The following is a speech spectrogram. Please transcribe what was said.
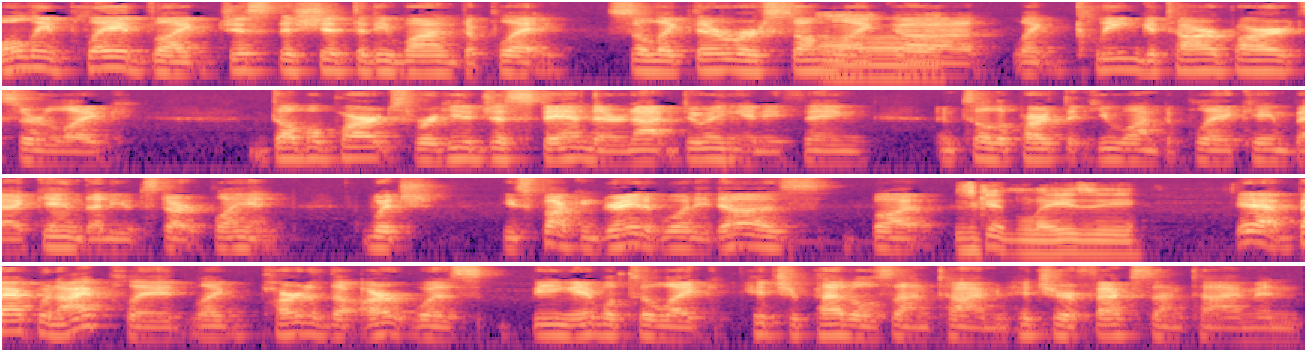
only played like just the shit that he wanted to play. So like there were some like Oh. uh like clean guitar parts or like double parts where he'd just stand there not doing anything until the part that he wanted to play came back in, then he would start playing. Which he's fucking great at what he does, but He's getting lazy. yeah, back when I played, like part of the art was being able to like hit your pedals on time and hit your effects on time and,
